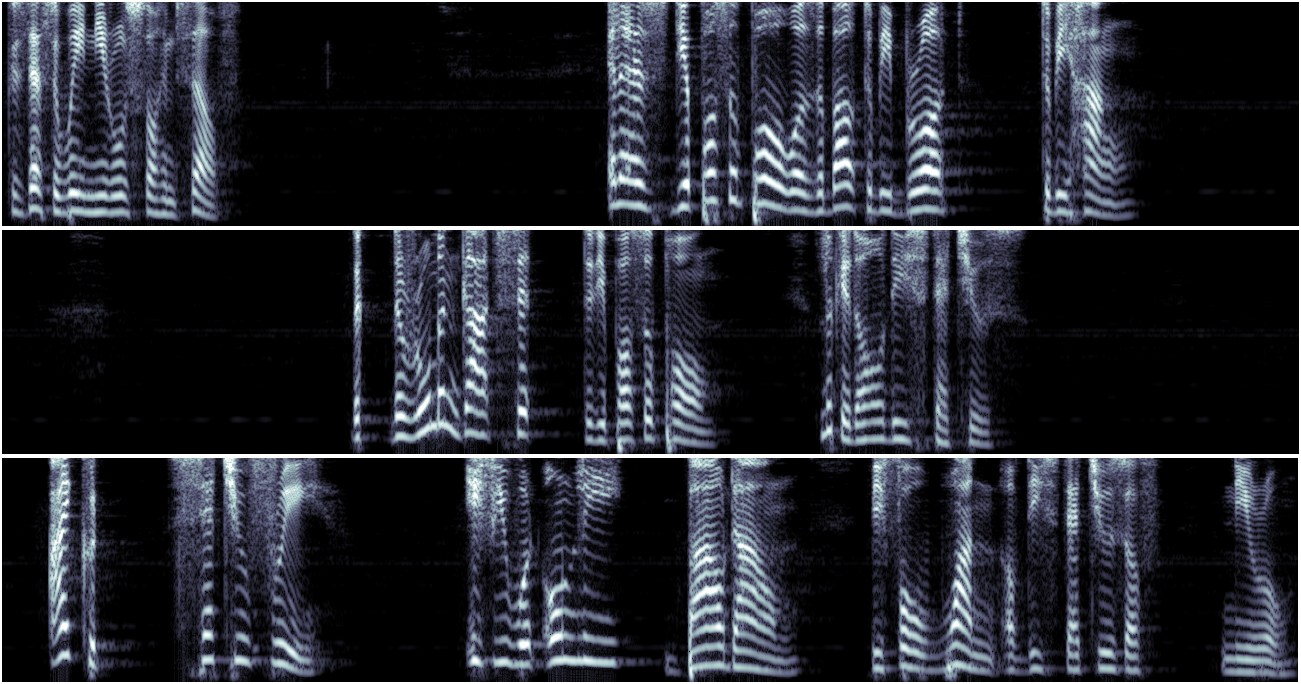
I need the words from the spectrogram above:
Because that's the way Nero saw himself. And as the Apostle Paul was about to be brought to be hung, the, the Roman guard said to the Apostle Paul, Look at all these statues. I could set you free if you would only bow down before one of these statues of Nero,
